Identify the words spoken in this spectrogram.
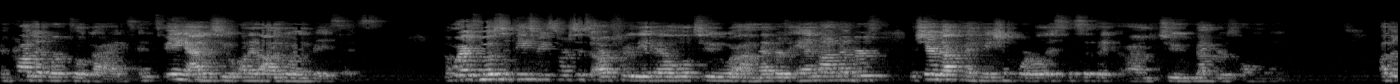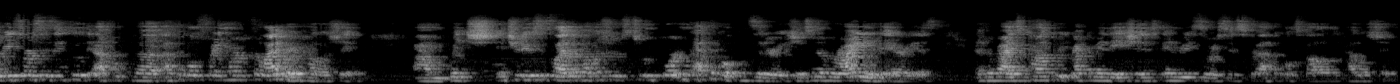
and project workflow guides, and it's being added to on an ongoing basis. Uh, Whereas most of these resources are freely available to uh, members and non-members, the shared documentation portal is specific um, to members only. Other resources include the eth- the ethical framework for library publishing, um, which introduces library publishers to important ethical considerations in a variety of areas and provides concrete recommendations and resources for ethical scholarly publishing.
